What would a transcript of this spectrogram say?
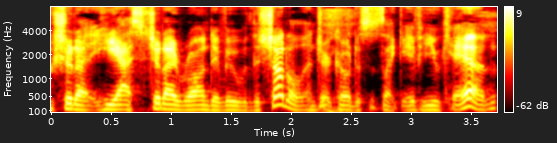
should I?" He asks, "Should I rendezvous with the shuttle?" And Draconis is like, "If you can."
